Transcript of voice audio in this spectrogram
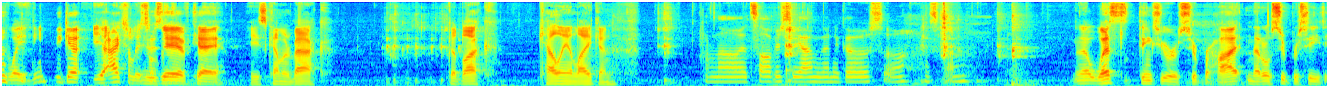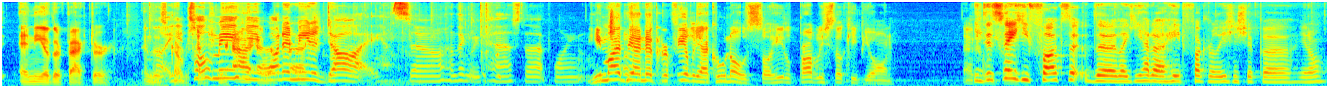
Wait, didn't we get? Yeah, actually, it's Who's okay. AFK? He's coming back. Good luck, Kelly and Lycan. No, it's obviously I'm gonna go, so it's fine. No, Wes thinks you are super hot, and that'll supersede any other factor in this he conversation. He told me he I- wanted me to die, so I think we passed that point. He might be a necrophiliac. Who knows? So he'll probably still keep you on. He Actually, did say true. he fucked the like he had a hate fuck relationship. Uh, you know,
